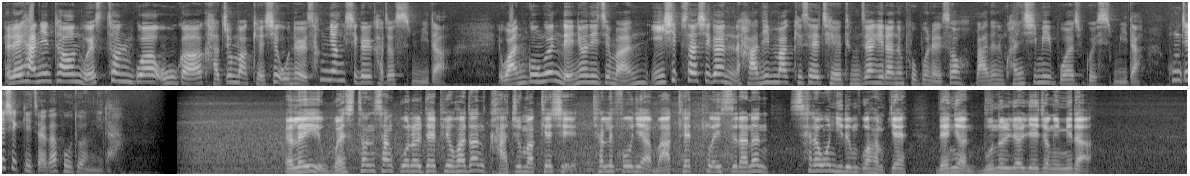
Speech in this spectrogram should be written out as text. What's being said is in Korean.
LA 한인타운 웨스턴과 오가 가주마켓이 오늘 상냥식을 가졌습니다. 완공은 내년이지만 24시간 한인마켓의 재등장이라는 부분에서 많은 관심이 모아지고 있습니다. 홍재식 기자가 보도합니다. LA 웨스턴 상권을 대표하던 가주 마켓이 캘리포니아 마켓플레이스라는 새로운 이름과 함께 내년 문을 열 예정입니다.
